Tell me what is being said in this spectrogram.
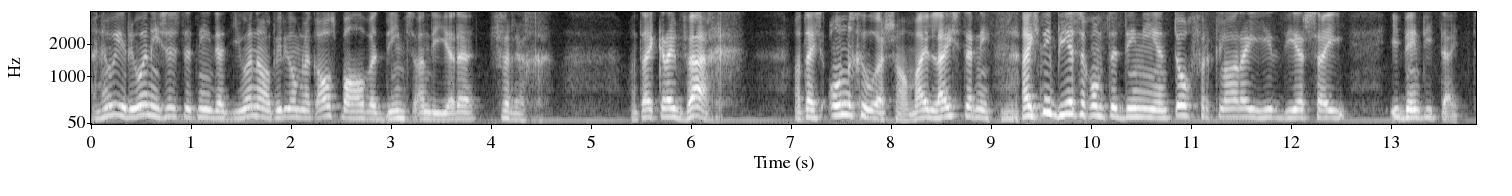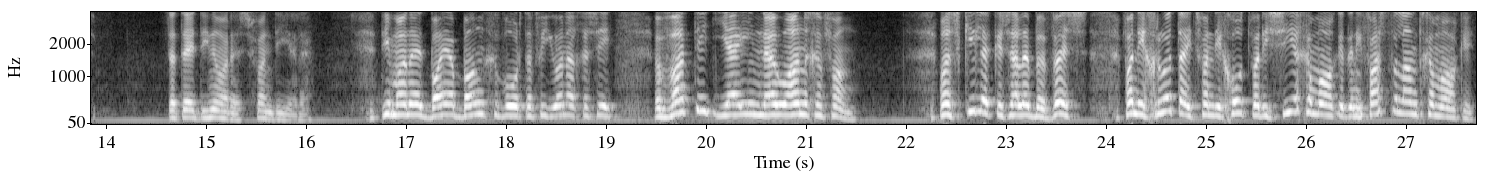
En nou ironies is dit nie dat Jonah op hierdie oomblik alsbehalwe diens aan die Here verrig. Want hy kruip weg. Want hy's ongehoorsaam. Hy luister nie. Hy's nie besig om te dien nie en tog verklaar hy hierdeur sy identiteit dat hy 'n dienaar is van die Here. Die manne het baie bang geword en vir Jonah gesê: "Wat het jy nou aangevang?" Want skielik is hulle bewus van die grootheid van die God wat die see gemaak het en die vasteland gemaak het.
